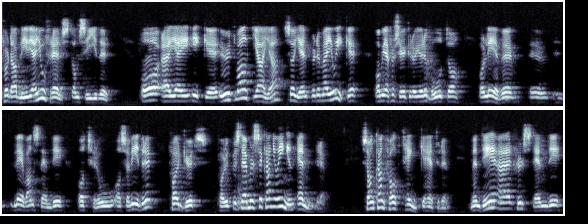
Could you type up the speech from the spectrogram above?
for da blir jeg jo frelst omsider. Og er jeg ikke utvalgt, ja ja, så hjelper det meg jo ikke om jeg forsøker å gjøre bot og og leve, eh, leve anstendig og tro osv. For Guds forutbestemmelse kan jo ingen endre. Sånn kan folk tenke, heter det. Men det er fullstendig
